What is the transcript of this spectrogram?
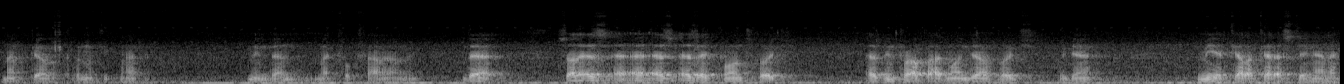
nem kell, akkor nekik már minden meg fog felelni. De szóval ez, ez, ez egy pont, hogy ez, mint Prabhupád mondja, hogy ugye miért kell a keresztényenek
